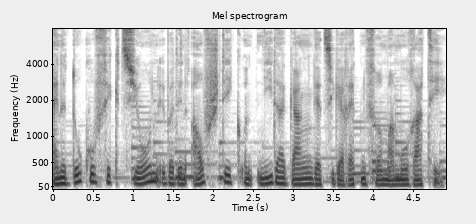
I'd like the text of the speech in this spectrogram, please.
Eine Doku-Fiktion über den Aufstieg und Niedergang der Zigarettenfirma Muratti.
